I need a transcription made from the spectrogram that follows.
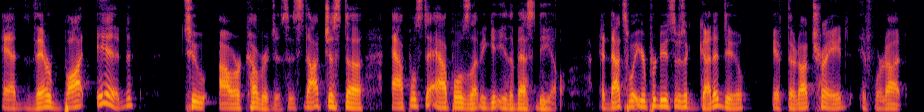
and they're bought in to our coverages. It's not just a apples to apples, let me get you the best deal. And that's what your producers are going to do if they're not trained, if we're not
